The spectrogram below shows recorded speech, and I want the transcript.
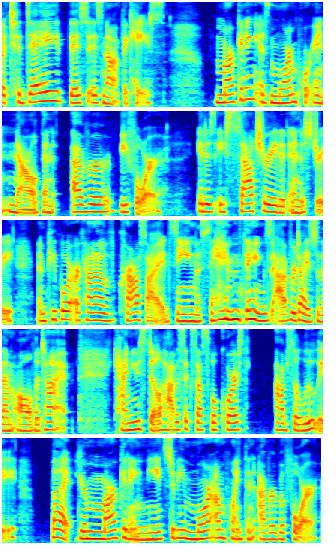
but today this is not the case. Marketing is more important now than ever before. It is a saturated industry, and people are kind of cross eyed seeing the same things advertised to them all the time. Can you still have a successful course? Absolutely but your marketing needs to be more on point than ever before.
